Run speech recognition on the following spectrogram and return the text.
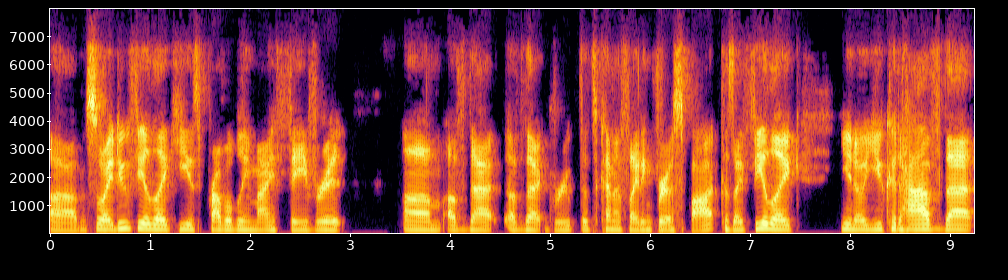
Um, so I do feel like he is probably my favorite um, of that of that group that's kind of fighting for a spot because I feel like you know you could have that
